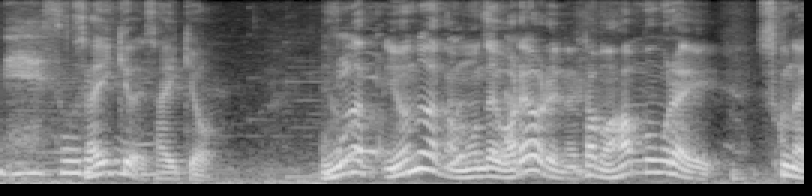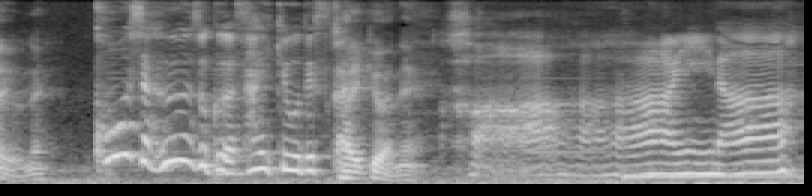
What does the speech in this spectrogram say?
ね そうね。最強や最強。世の中世の中の問題我々ね多分半分ぐらい少ないよね。後者風俗が最強ですか最強やね。はあいいな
